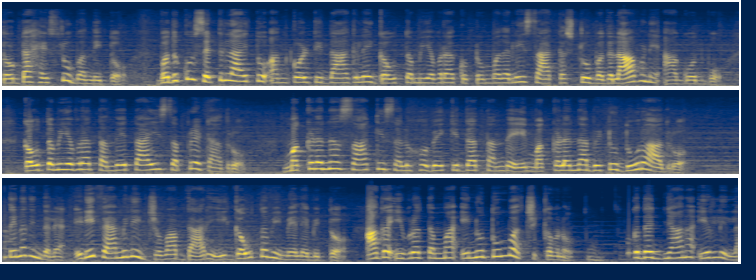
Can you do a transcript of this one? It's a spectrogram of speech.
ದೊಡ್ಡ ಹೆಸರು ಬಂದಿತ್ತು. ಬದುಕು ಸೆಟಲ್ ಆಯಿತು ಅಂದ್ಕೊಳ್ತಿದ್ದಾಗಲೇ ಗೌತಮಿಯವರ ಕುಟುಂಬದಲ್ಲಿ ಸಾಕಷ್ಟು ಬದಲಾವಣೆ ಆಗೋದ್ವು. ಗೌತಮಿಯವರ ತಂದೆ ತಾಯಿ ಸಪ್ರೇಟ್ ಆದ್ರು. ಮಕ್ಕಳನ್ನ ಸಾಕಿ ಸಲಹೋಬೇಕಿದ್ದ ತಂದೆ ಮಕ್ಕಳನ್ನ ಬಿಟ್ಟು ದೂರ ಆದ್ರು. ದಿನದಿಂದಲೇ ಇಡೀ ಫ್ಯಾಮಿಲಿ ಜವಾಬ್ದಾರಿ ಗೌತಮಿ ಮೇಲೆ ಬಿತ್ತು. ಆಗ ಇವರ ತಮ್ಮ ಇನ್ನೂ ತುಂಬಾ ಚಿಕ್ಕವನು. ಲೋಕದ ಜ್ಞಾನ ಇರಲಿಲ್ಲ.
